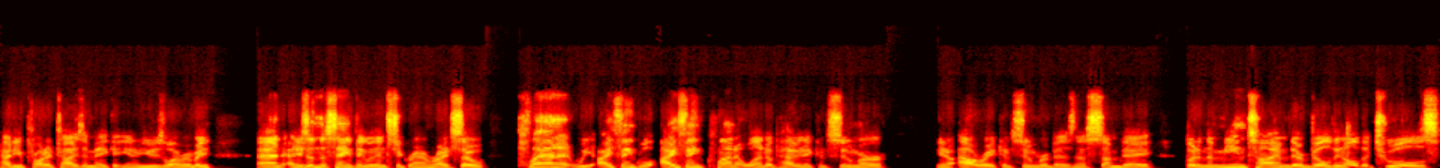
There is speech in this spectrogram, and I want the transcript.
How do you productize and make it you know usable everybody? And and he's done the same thing with Instagram, right? So Planet, we I think will I think Planet will end up having a consumer you know outright consumer business someday. But in the meantime, they're building all the tools,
